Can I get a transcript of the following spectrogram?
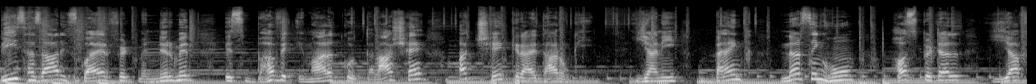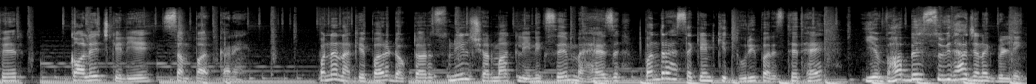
बीस हज़ार स्क्वायर फीट में निर्मित इस भव्य इमारत को तलाश है अच्छे किराएदारों की, यानी बैंक, नर्सिंग होम, हॉस्पिटल या फिर कॉलेज के लिए संपर्क करें। पन्ना नाके पर डॉक्टर सुनील शर्मा क्लिनिक से महज 15 सेकेंड की दूरी पर स्थित है ये भव्य सुविधाजनक बिल्डिंग।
